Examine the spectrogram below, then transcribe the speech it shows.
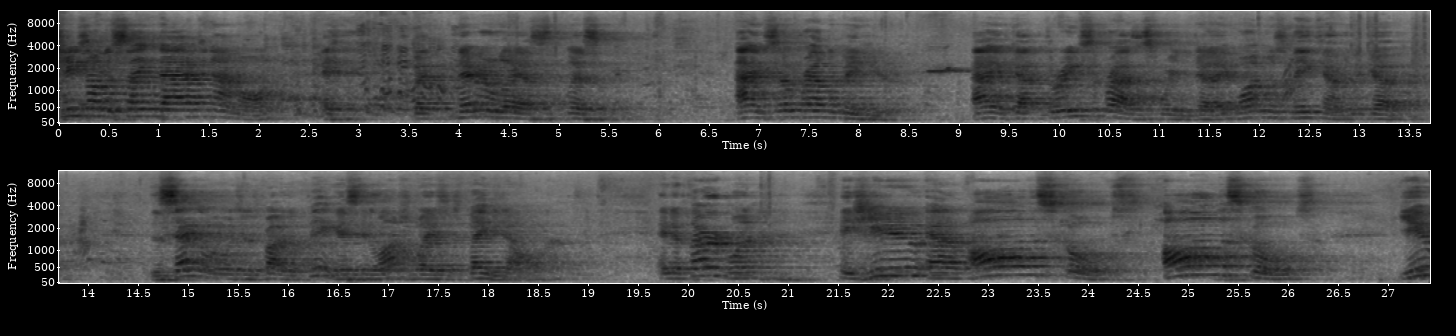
She's on the same diet that I'm on. But nevertheless, listen, I am so proud to be here. I have got three surprises for you today. One was me coming to governor. The second one, which was probably the biggest in lots of ways, is Baby Dog. And the third one is you out of all the schools, all the schools, you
